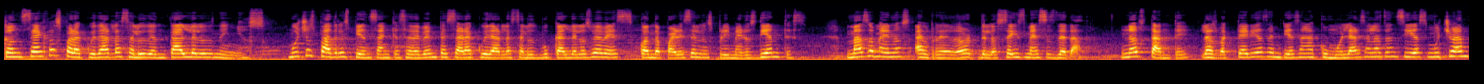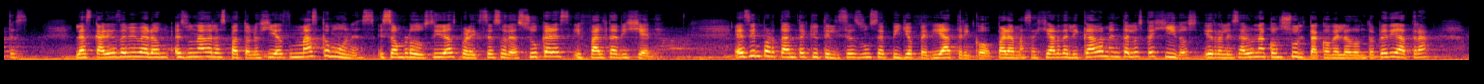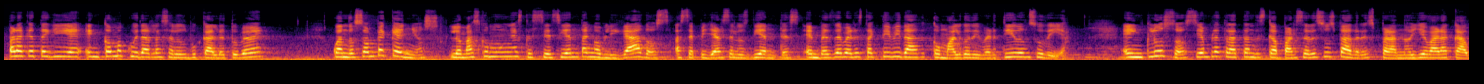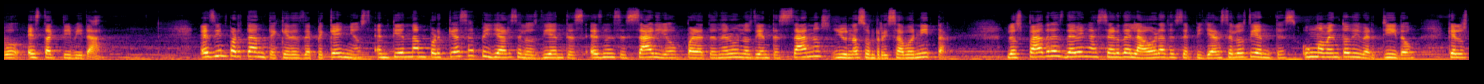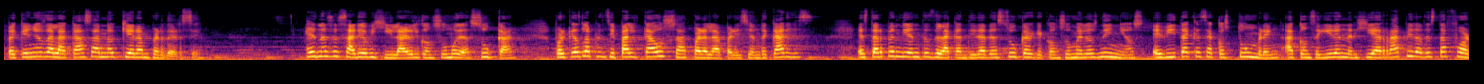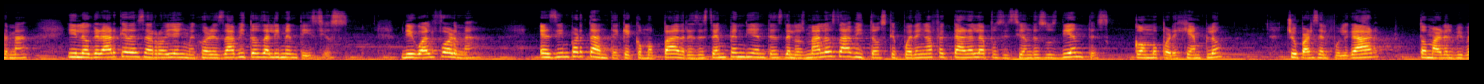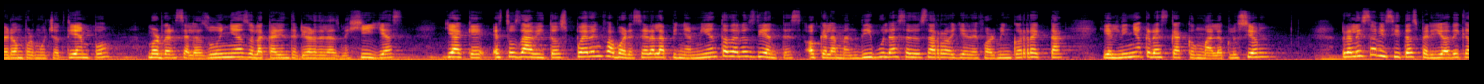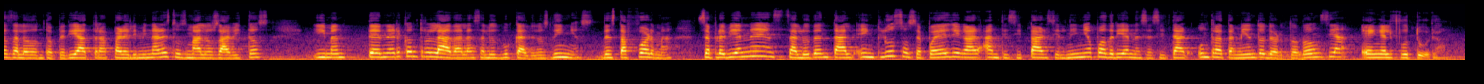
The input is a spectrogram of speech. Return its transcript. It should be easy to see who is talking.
Speaker 1: Consejos para cuidar la salud dental de los niños. Muchos padres piensan que se debe empezar a cuidar la salud bucal de los bebés cuando aparecen los primeros dientes, más o menos alrededor de los 6 meses de edad. No obstante, las bacterias empiezan a acumularse en las encías mucho antes. Las caries de biberón es una de las patologías más comunes y son producidas por exceso de azúcares y falta de higiene. Es importante que utilices un cepillo pediátrico para masajear delicadamente los tejidos y realizar una consulta con el odontopediatra para que te guíe en cómo cuidar la salud bucal de tu bebé. Cuando son pequeños, lo más común es que se sientan obligados a cepillarse los dientes en vez de ver esta actividad como algo divertido en su día. E incluso siempre tratan de escaparse de sus padres para no llevar a cabo esta actividad. Es importante que desde pequeños entiendan por qué cepillarse los dientes es necesario para tener unos dientes sanos y una sonrisa bonita. Los padres deben hacer de la hora de cepillarse los dientes un momento divertido que los pequeños de la casa no quieran perderse. Es necesario vigilar el consumo de azúcar porque es la principal causa para la aparición de caries. Estar pendientes de la cantidad de azúcar que consumen los niños evita que se acostumbren a conseguir energía rápida de esta forma y lograr que desarrollen mejores hábitos alimenticios. De igual forma, es importante que como padres estén pendientes de los malos hábitos que pueden afectar a la posición de sus dientes, como por ejemplo, chuparse el pulgar, tomar el biberón por mucho tiempo, morderse las uñas o la cara interior de las mejillas, ya que estos hábitos pueden favorecer el apiñamiento de los dientes o que la mandíbula se desarrolle de forma incorrecta y el niño crezca con mala oclusión. Realiza visitas periódicas al odontopediatra para eliminar estos malos hábitos y mantener controlada la salud bucal de los niños. De esta forma, se previene en salud dental e incluso se puede llegar a anticipar si el niño podría necesitar un tratamiento de ortodoncia en el futuro.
